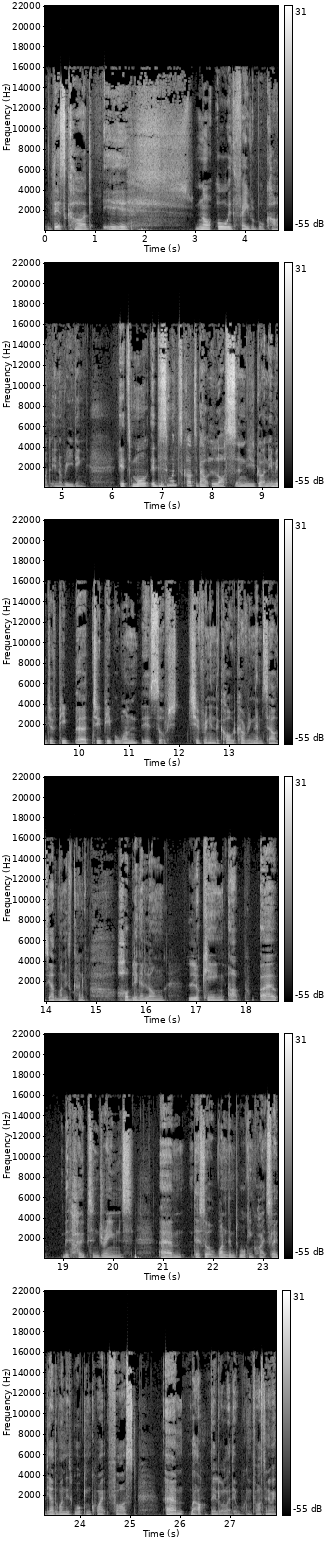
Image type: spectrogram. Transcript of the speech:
this card is not always a favourable card in a reading. It's more. This card's about loss, and you've got an image of peop, uh, two people. One is sort of shivering in the cold, covering themselves. The other one is kind of hobbling along, looking up uh, with hopes and dreams. Um, they're sort of one of them's walking quite slow, the other one is walking quite fast. Um, well, they look like they're walking fast anyway.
